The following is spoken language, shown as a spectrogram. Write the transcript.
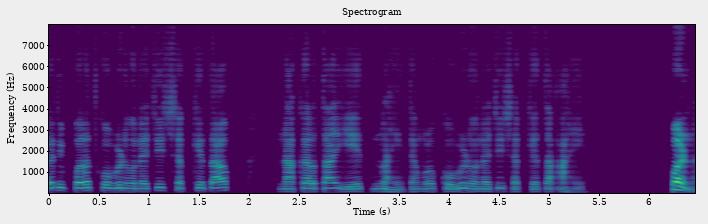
तरी परत कोविड होण्याची शक्यता नाकारता येत नाही. त्यामुळे कोविड होण्याची शक्यता आहे. पण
